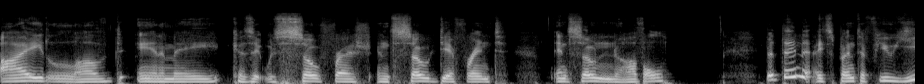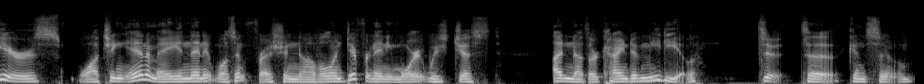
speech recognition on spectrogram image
I loved anime because it was so fresh and so different and so novel. But then I spent a few years watching anime and then it wasn't fresh and novel and different anymore. It was just another kind of media to, to consume.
